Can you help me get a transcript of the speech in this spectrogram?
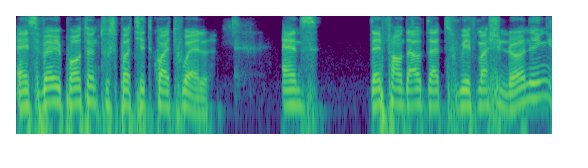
and it's very important to spot it quite well. And they found out that with machine learning,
